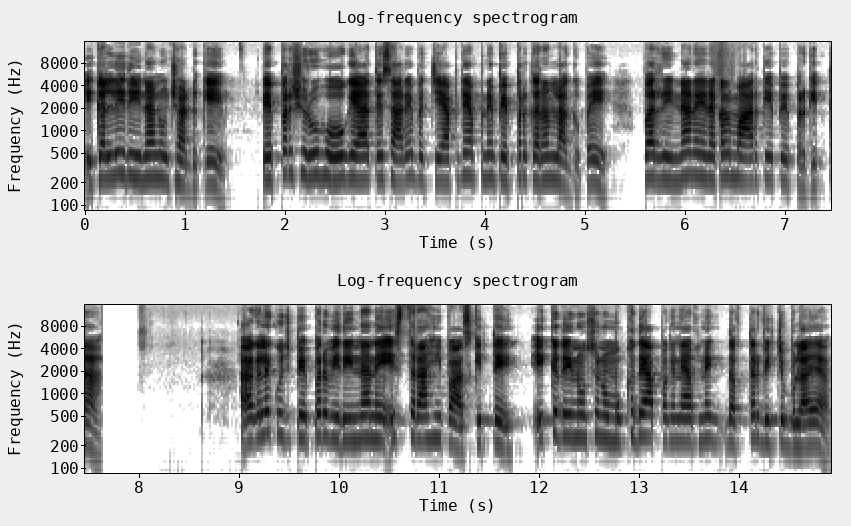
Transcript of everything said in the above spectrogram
ਇਕੱਲੀ ਰੀਨਾ ਨੂੰ ਛੱਡ ਕੇ ਪੇਪਰ ਸ਼ੁਰੂ ਹੋ ਗਿਆ ਤੇ ਸਾਰੇ ਬੱਚੇ ਆਪਣੇ ਆਪਣੇ ਪੇਪਰ ਕਰਨ ਲੱਗ ਪਏ, ਪਰ ਰੀਨਾ ਨੇ ਨਕਲ ਮਾਰ ਕੇ ਪੇਪਰ ਕੀਤਾ। ਅਗਲੇ ਕੁਝ ਪੇਪਰ ਵੀ ਰੀਨਾ ਨੇ ਇਸ ਤਰ੍ਹਾਂ ਹੀ ਪਾਸ ਕੀਤੇ। ਇੱਕ ਦਿਨ ਉਸ ਨੂੰ ਮੁੱਖ ਅਧਿਆਪਕ ਨੇ ਆਪਣੇ ਦਫ਼ਤਰ ਵਿੱਚ ਬੁਲਾਇਆ।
